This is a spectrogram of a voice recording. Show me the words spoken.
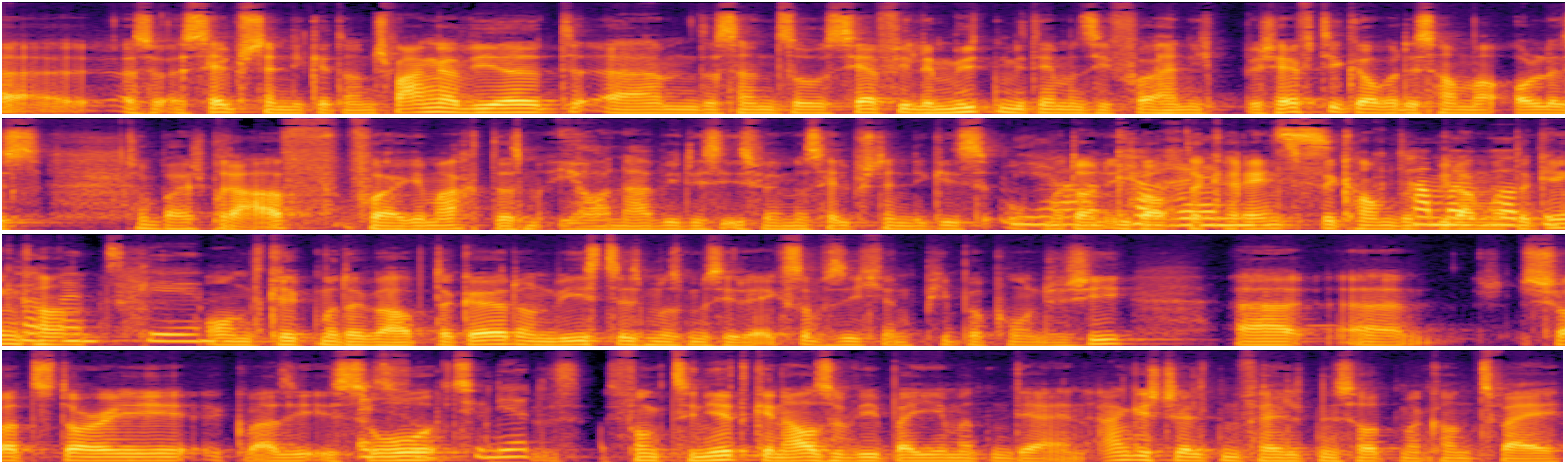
also als Selbstständige dann schwanger wird. Ähm, das sind so sehr viele Mythen, mit denen man sich vorher nicht beschäftigt, aber das haben wir alles brav vorher gemacht, dass man, ja, na, wie das ist, wenn man selbstständig ist, ob Ja, man dann überhaupt eine Karenz. Karenz bekommt Kann und wie man lange man da gehen kann. Karenz gehen? Und kriegt man da überhaupt ein Geld und wie ist das, muss man sich da extra versichern, pipapo und Shishi. Äh, äh, Short Story quasi ist Es so. funktioniert. Es funktioniert genauso wie bei jemandem, der ein Angestelltenverhältnis hat. Man kann zwei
